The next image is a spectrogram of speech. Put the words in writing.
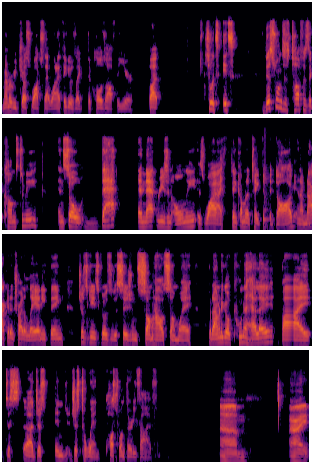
Remember, we just watched that one. I think it was like to close off the year, but so it's it's this one's as tough as it comes to me. And so that and that reason only is why I think I'm going to take the dog, and I'm not going to try to lay anything just in case it goes to decision somehow, some way. But I'm going to go Punahele by just uh, just in just to win plus 135. Um, all right.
